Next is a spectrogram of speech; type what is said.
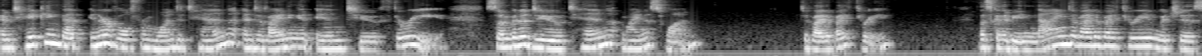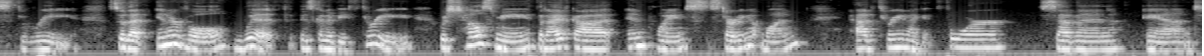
I'm taking that interval from 1 to 10 and dividing it into 3. So I'm going to do 10 minus 1 divided by 3. That's going to be 9 divided by 3, which is 3. So that interval width is going to be 3, which tells me that I've got endpoints starting at 1. Add 3 and I get 4, 7, and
